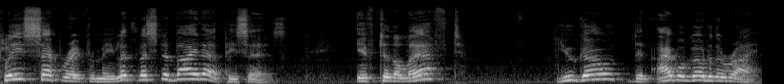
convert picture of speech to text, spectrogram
Please separate from me. Let's, let's divide up, he says. If to the left you go, then I will go to the right.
